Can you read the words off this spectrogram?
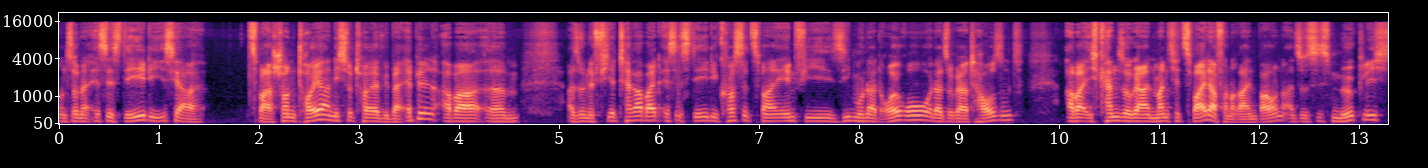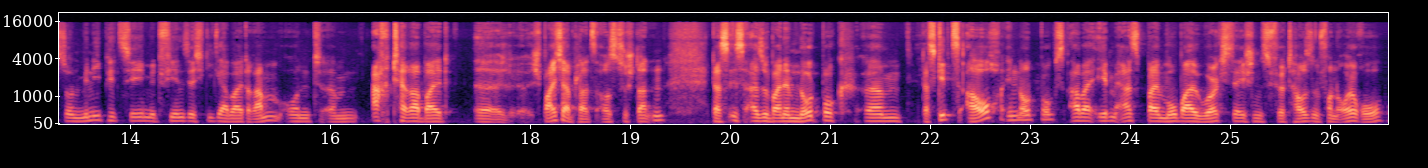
Und so eine SSD, die ist ja zwar schon teuer, nicht so teuer wie bei Apple, aber ähm, also eine 4 Terabyte SSD, die kostet zwar irgendwie 700 Euro oder sogar 1000, aber ich kann sogar in manche zwei davon reinbauen. Also es ist möglich, so ein Mini-PC mit 64 Gigabyte RAM und ähm, 8 Terabyte äh, Speicherplatz auszustatten. Das ist also bei einem Notebook, ähm, das gibt's auch in Notebooks, aber eben erst bei Mobile Workstations für Tausende von Euro.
